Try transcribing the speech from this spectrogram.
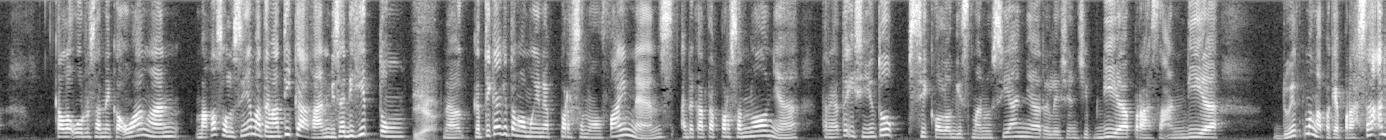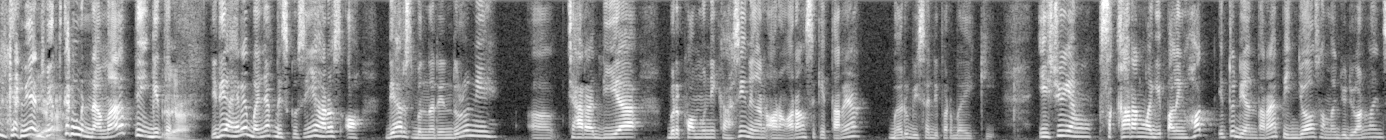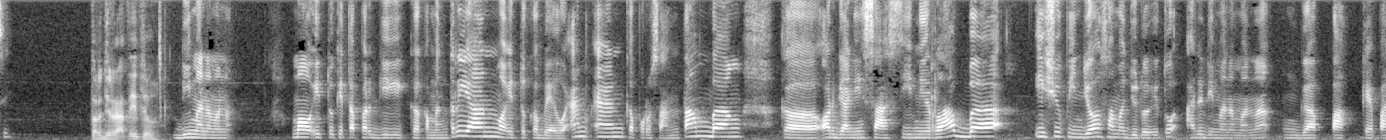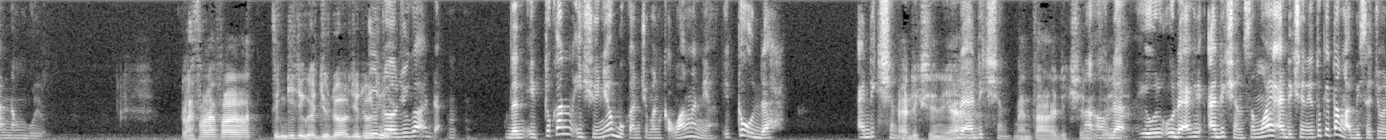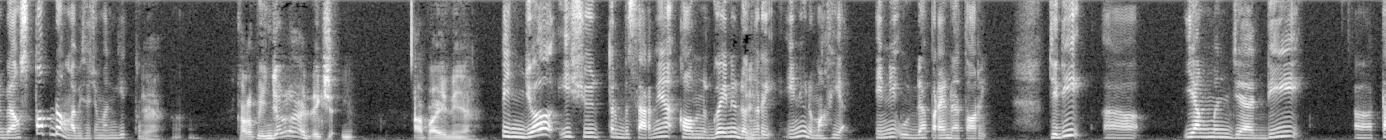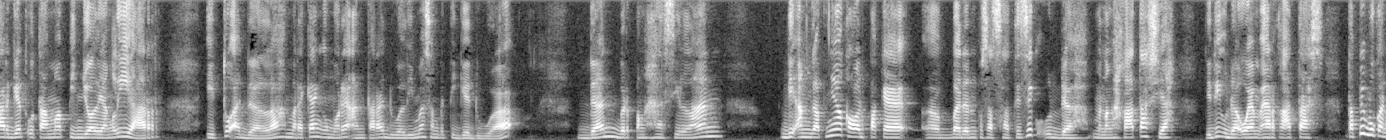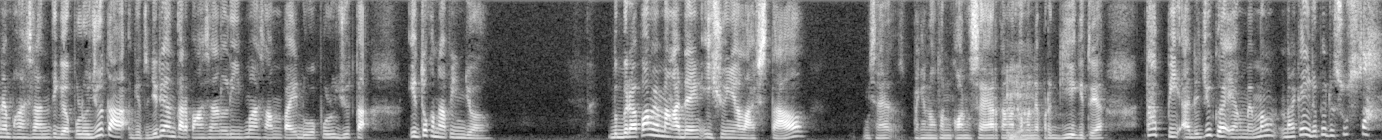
Kalau urusannya keuangan, maka solusinya matematika kan, bisa dihitung. Iya. Nah, ketika kita ngomonginnya personal finance, ada kata personalnya, ternyata isinya tuh psikologis manusianya, relationship dia, perasaan dia. Duit mah nggak pakai perasaan kan ya, Iya. duit kan benda mati gitu. Iya. Jadi akhirnya banyak diskusinya harus, oh dia harus benerin dulu nih eh, cara dia berkomunikasi dengan orang-orang sekitarnya baru bisa diperbaiki. Isu yang sekarang lagi paling hot itu di antaranya pinjol sama judi online sih Terjerat itu. di mana-mana. Mau itu kita pergi ke kementerian, mau itu ke BUMN, ke perusahaan tambang, ke organisasi nirlaba, isu pinjol sama judul itu ada di mana-mana, nggak pakai pandang bulu. Level-level tinggi juga judul-judul Judul juga. juga ada. Dan itu kan isunya bukan cuma keuangan ya, itu udah addiction. Addiction ya. Udah addiction. Mental addiction Nah, itu udah, ya. udah addiction. Semua yang addiction itu kita nggak bisa cuma bilang stop dong, nggak bisa cuma gitu. Ya. Kalau pinjol addiction apa ininya? Pinjol isu terbesarnya kalau menurut gue ini udah Iya. ngeri ini udah mafia ini udah predatory jadi eh, yang menjadi eh, target utama pinjol yang liar itu adalah mereka yang umurnya antara 25 sampai 32 dan berpenghasilan dianggapnya kalau pakai eh, Badan Pusat Statistik udah menengah ke atas ya. Jadi udah UMR ke atas. Tapi bukan yang penghasilan 30 juta gitu. Jadi antara penghasilan 5 sampai 20 juta itu kena pinjol beberapa memang ada yang isunya lifestyle misalnya pengen nonton konser karena Iya. temannya pergi gitu ya tapi ada juga yang memang mereka hidupnya udah susah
